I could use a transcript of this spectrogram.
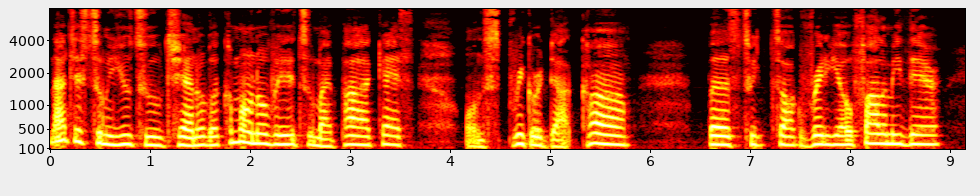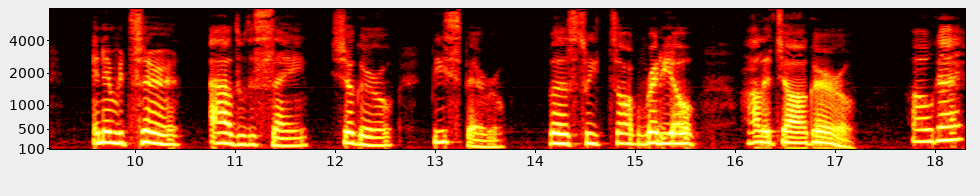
not just to my YouTube channel, but come on over here to my podcast on Spreaker.com Buzz Tweet Talk Radio. Follow me there. And in return, I'll do the same. It's your girl, B Sparrow. Buzz Tweet Talk Radio. Holla at y'all, girl. Okay?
